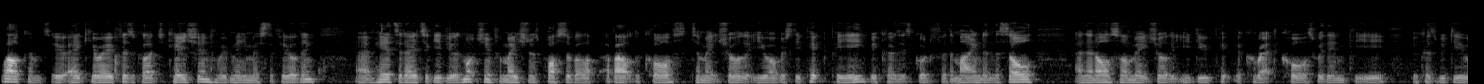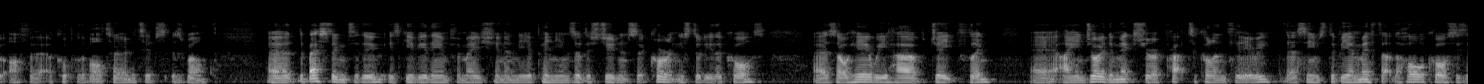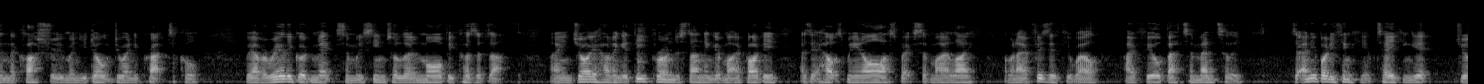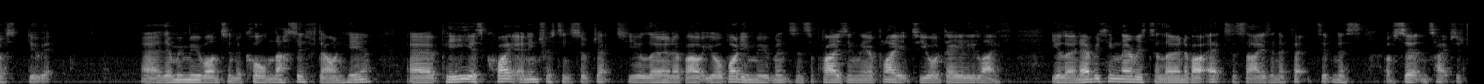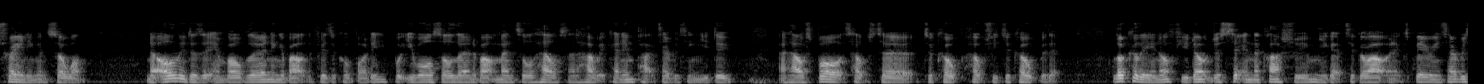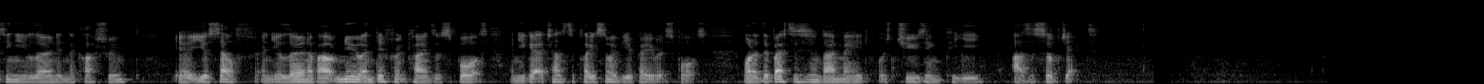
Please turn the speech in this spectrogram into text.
Welcome to AQA Physical Education with me, Mr Fielding. I'm here today to give you as much information as possible about the course to make sure that you obviously pick PE because it's good for the mind and the soul and then also make sure that you do pick the correct course within PE because we do offer a couple of alternatives as well. Uh, the best thing to do is give you the information and the opinions of the students that currently study the course. Uh, so here we have Jake Flynn. Uh, I enjoy the mixture of practical and theory. There seems to be a myth that the whole course is in the classroom and you don't do any practical. We have a really good mix and we seem to learn more because of that. I enjoy having a deeper understanding of my body as it helps me in all aspects of my life and when I'm physically well I feel better mentally. So anybody thinking of taking it, just do it. Uh, then we move on to Nicole Nassif down here. Uh, PE is quite an interesting subject. You learn about your body movements and surprisingly apply it to your daily life. You learn everything there is to learn about exercise and effectiveness of certain types of training and so on. Not only does it involve learning about the physical body, but you also learn about mental health and how it can impact everything you do, and how sports helps to, to cope helps you to cope with it. Luckily enough, you don't just sit in the classroom, you get to go out and experience everything you learn in the classroom uh, yourself and you learn about new and different kinds of sports and you get a chance to play some of your favourite sports. One of the best decisions I made was choosing PE as a subject.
